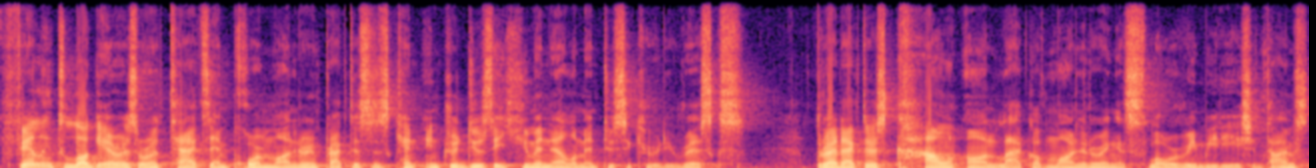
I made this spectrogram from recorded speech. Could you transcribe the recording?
Failing to log errors or attacks and poor monitoring practices can introduce a human element to security risks. Threat actors count on lack of monitoring and slower remediation times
